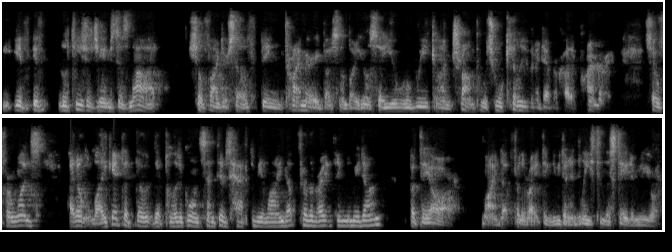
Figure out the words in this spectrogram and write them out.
if, if Letitia James does not, she'll find herself being primaried by somebody who'll say you were weak on Trump, which will kill you in a Democratic primary. So for once, I don't like it that the, the political incentives have to be lined up for the right thing to be done, but they are lined up for the right thing to be done, at least in the state of New York.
